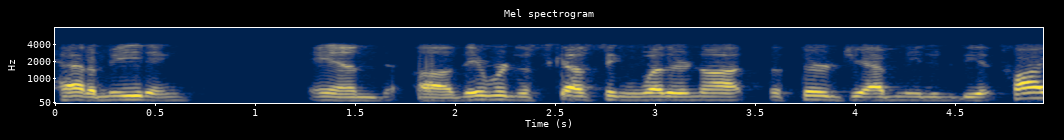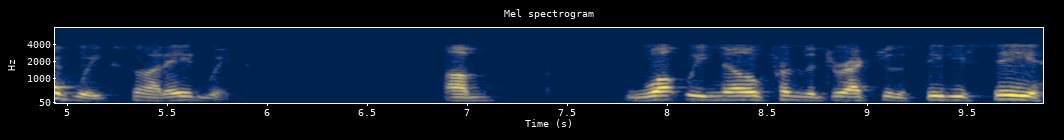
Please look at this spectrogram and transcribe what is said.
had a meeting and uh, they were discussing whether or not the third jab needed to be at five weeks not eight weeks. Um, what we know from the director of the CDC is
